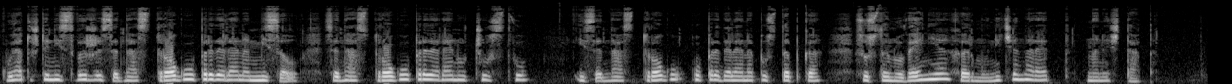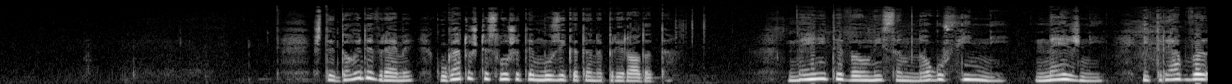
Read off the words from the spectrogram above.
която ще ни свърже с една строго определена мисъл, с една строго определено чувство – и с една строго определена постъпка с установения хармоничен ред на нещата. Ще дойде време, когато ще слушате музиката на природата. Нейните вълни са много финни, нежни и трябва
